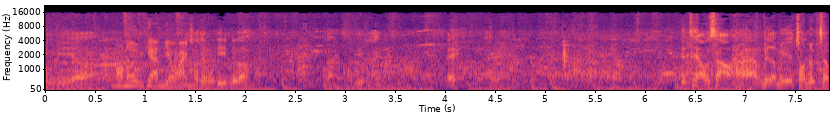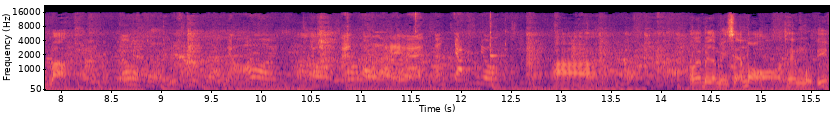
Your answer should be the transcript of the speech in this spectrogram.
Thì, uh, Ngon hơn khi ăn nhiều hành. cho thêm một ít nữa. Đây, một ít hành. Ê, hành này. Tiếp theo là sao hả? Bây giờ mình sẽ cho nước chấm vào. Cho một muỗng, một muỗng nhỏ thôi. Còn ăn còn lại là đánh chấm vô. À Ok bây giờ mình sẽ bỏ thêm một ít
